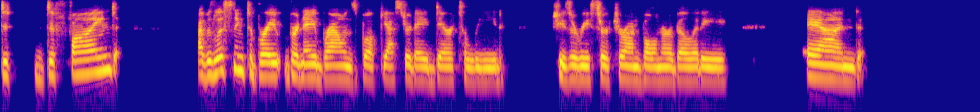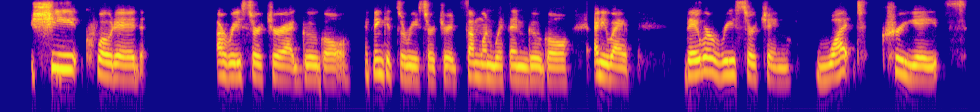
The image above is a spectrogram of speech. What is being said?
de- defined i was listening to Bra- Brené Brown's book yesterday dare to lead. She's a researcher on vulnerability. And she quoted a researcher at google. I think it's a researcher. It's someone within google. Anyway they were researching what creates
